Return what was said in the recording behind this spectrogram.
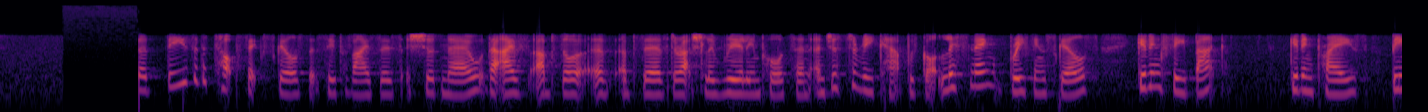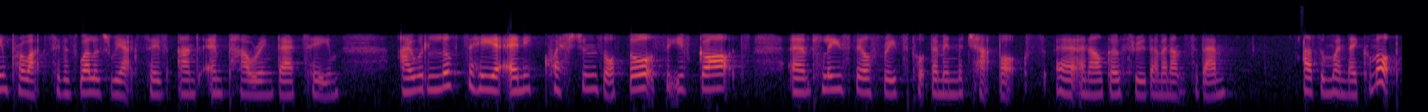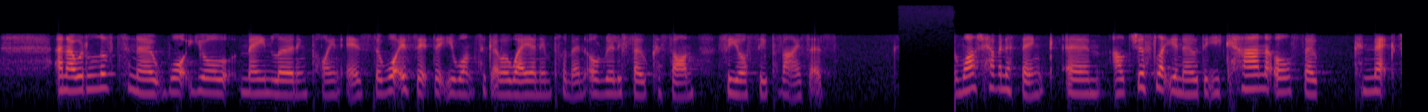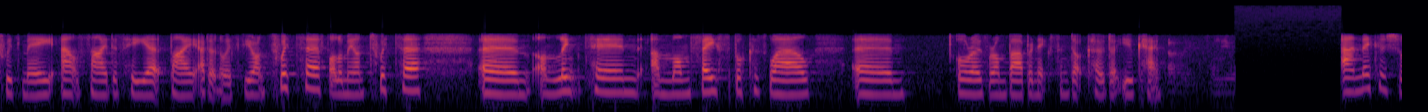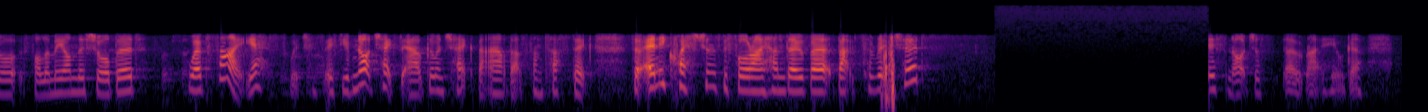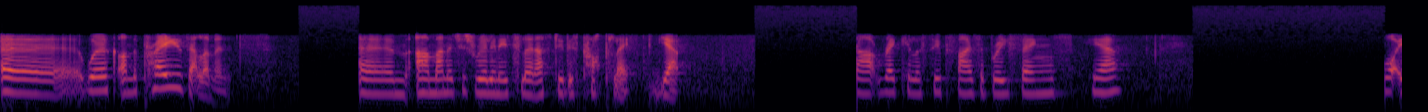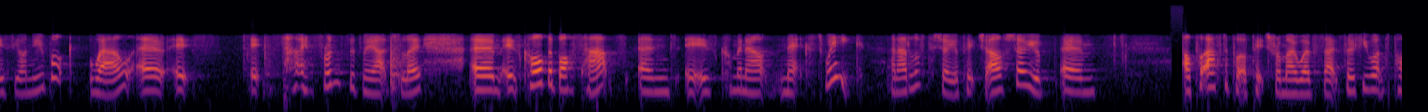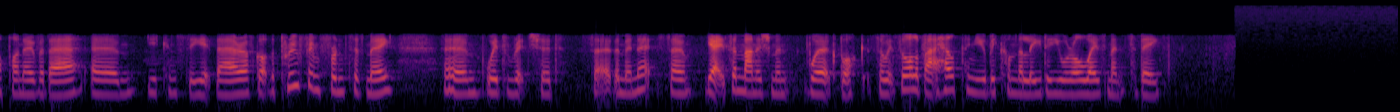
So these are the top six skills that supervisors should know that I've observed are actually really important. And just to recap, we've got listening, briefing skills, giving feedback, giving praise, being proactive as well as reactive, and empowering their team. I would love to hear any questions or thoughts that you've got. Um, please feel free to put them in the chat box uh, and I'll go through them and answer them as and when they come up. And I would love to know what your main learning point is. So, what is it that you want to go away and implement or really focus on for your supervisors? And whilst you're having a think, um, I'll just let you know that you can also connect with me outside of here by, I don't know if you're on Twitter, follow me on Twitter, um, on LinkedIn, I'm on Facebook as well, um, or over on barbaranixon.co.uk. And they can follow me on the Shorebird. Website, yes, which is, if you've not checked it out, go and check that out. That's fantastic. So, any questions before I hand over back to Richard? If not, just, oh, right, here we go. Uh, work on the praise elements. Um, our managers really need to learn how to do this properly. Yeah. Start regular supervisor briefings. Yeah. What is your new book? Well, uh, it's it's in front of me actually. Um, it's called The Boss Hat, and it is coming out next week. And I'd love to show you a picture. I'll show you. Um, I'll put, have to put a picture on my website. So if you want to pop on over there, um, you can see it there. I've got the proof in front of me um, with Richard so at the minute. So yeah, it's a management workbook. So it's all about helping you become the leader you were always meant to be.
